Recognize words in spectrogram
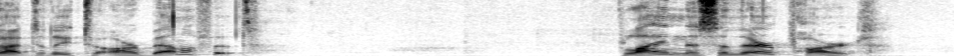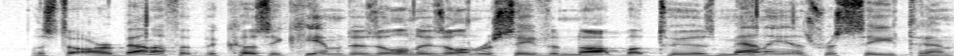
actually to our benefit. Blindness on their part was to our benefit because he came to his own, his own received him not, but to as many as received him,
